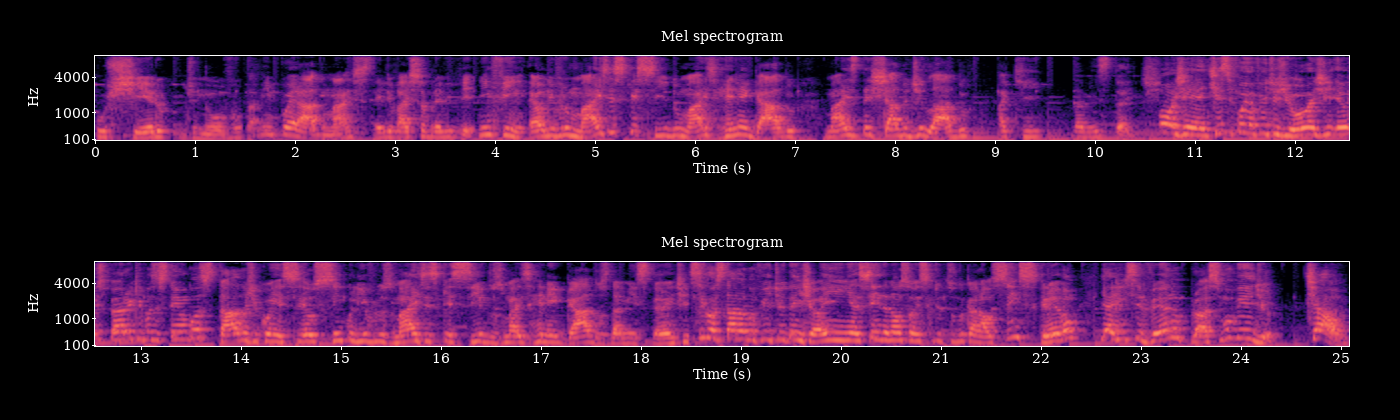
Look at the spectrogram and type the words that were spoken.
o cheiro de novo. Tá bem empoeirado, mas ele vai sobreviver. Enfim, é o livro mais esquecido, mais renegado, mais deixado de lado aqui da minha estante. Bom, gente, esse foi o vídeo de hoje. Eu espero que vocês tenham gostado de conhecer os 5 livros mais esquecidos, mais renegados da minha estante. Se gostaram do vídeo, deem joinha. Se ainda não são inscritos no canal, se inscrevam. E a gente se vê no próximo vídeo. Tchau!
